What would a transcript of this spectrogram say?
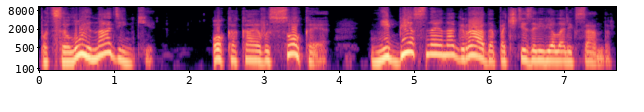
Поцелуй Наденьки. О, какая высокая, небесная награда! — почти заревел Александр.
